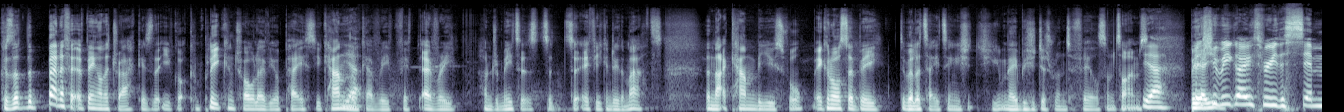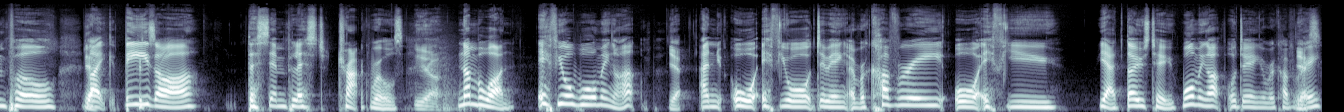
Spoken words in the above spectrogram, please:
because the, the benefit of being on the track is that you've got complete control over your pace you can Yeah. look every every 100 meters to, to, if you can do the maths then that can be useful it can also be debilitating you should you maybe should just run to feel sometimes yeah. But But, yeah, should you- we go through the simple, Yeah. like, these are the simplest track rules. Yeah. Number one, if you're warming up yeah and, or if you're doing a recovery or if you, yeah, those two, warming up or doing a recovery, Yes.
